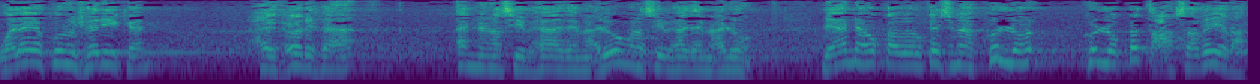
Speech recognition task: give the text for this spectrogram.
ولا يكون شريكا حيث عرف أن نصيب هذا معلوم ونصيب هذا معلوم. لأنه قبل القسمة كل كل قطعة صغيرة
